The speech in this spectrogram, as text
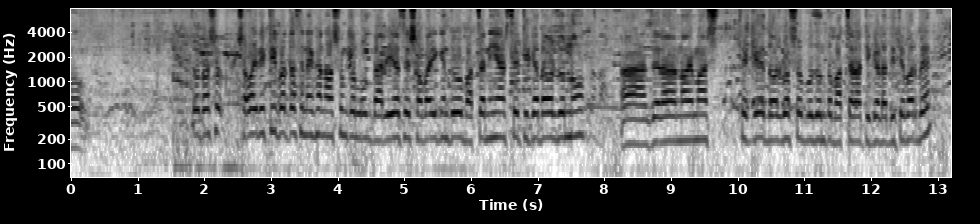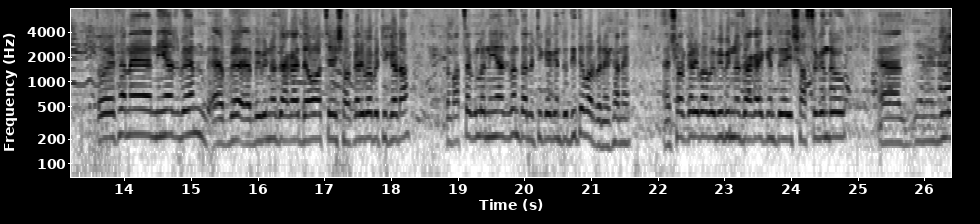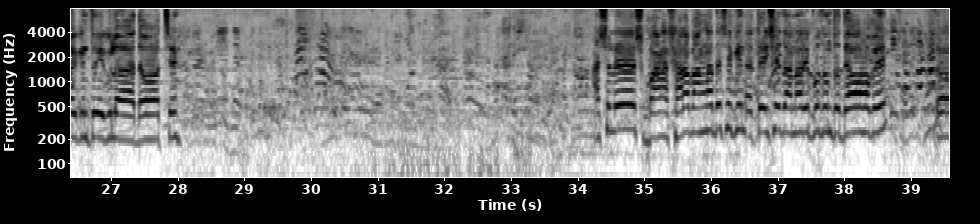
তো দর্শক, সবাই দেখতেই পারতেছেন, এখানে অসংখ্য লোক দাঁড়িয়ে আছে। সবাই কিন্তু বাচ্চা নিয়ে আসছে টিকা দেওয়ার জন্য। যারা নয় মাস থেকে দশ বছর পর্যন্ত বাচ্চারা টিকাটা দিতে পারবে। তো এখানে নিয়ে আসবেন বিভিন্ন জায়গায় দেওয়া আছে সরকারিভাবে টিকাটা। তো বাচ্চাগুলো নিয়ে আসবেন তাহলে টিকা কিন্তু দিতে পারবেন এখানে। সরকারিভাবে বিভিন্ন জায়গায় কিন্তু এই স্বাস্থ্যকেন্দ্র আহ, কিন্তু এগুলো দেওয়া হচ্ছে। আসলে সারা বাংলাদেশে কিন্তু তেইশে জানুয়ারি পর্যন্ত দেওয়া হবে। তো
